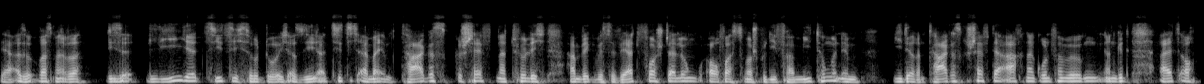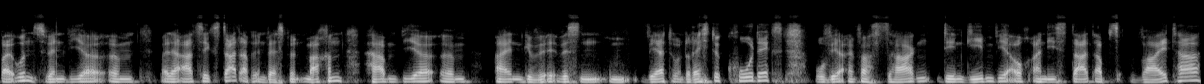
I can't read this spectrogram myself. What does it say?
Ja, also was man aber, diese Linie zieht sich so durch. Also sie zieht sich einmal im Tagesgeschäft. Natürlich haben wir gewisse Wertvorstellungen, auch was zum Beispiel die Vermietungen im biederen Tagesgeschäft der Aachener Grundvermögen angeht, als auch bei uns. Wenn wir ähm, bei der ACX Startup Investment machen, haben wir ähm, einen gewissen Werte- und Rechte-Kodex, wo wir einfach sagen, den geben wir auch an die Startups weiter,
